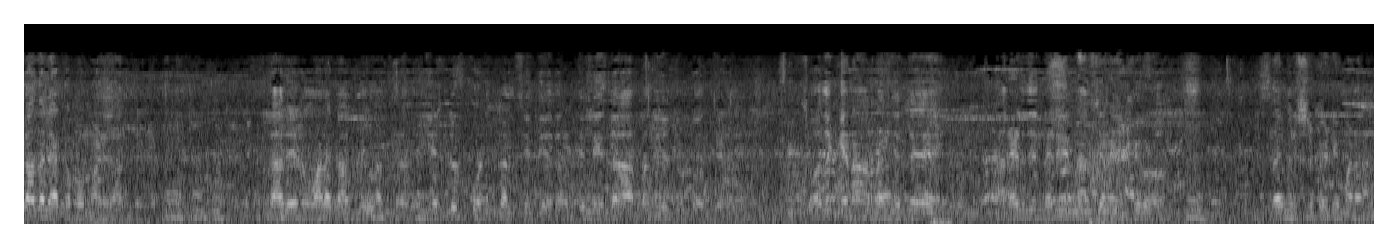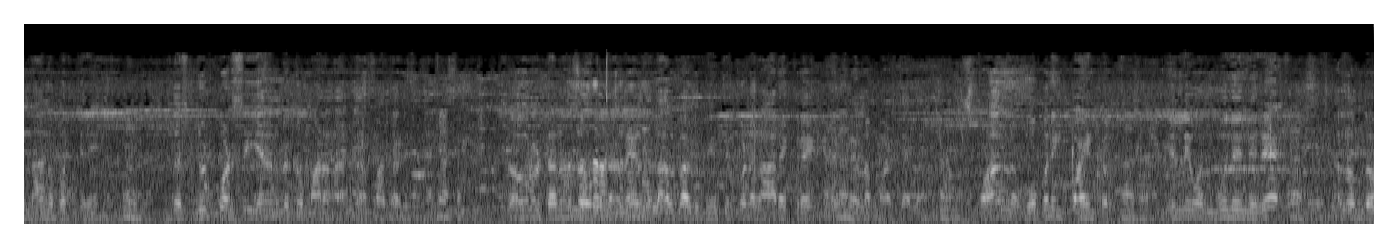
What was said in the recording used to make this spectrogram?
ಕಾಲದಲ್ಲಿ ಯಾಕಪ್ಪ ಮಾಡಿಲ್ಲ ಅಂತ ಹೇಳಿ. ಇಲ್ಲ, ಅದೇನು ಮಾಡೋಕ್ಕಾಗಲಿಲ್ಲ ಅಂತ ಹೇಳಿದ್ರೆ ಎಷ್ಟು ದುಡ್ಡು ಕೊಟ್ಟು ಕಳಿಸಿದ್ದೀರ ಡೆಲ್ಲಿಯಿಂದ ಬಂದಿದೆ ದುಡ್ಡು ಅಂತ ಹೇಳಿದ್ರೆ ಸೊ ಅದಕ್ಕೇನೋ ನನ್ನ ಜೊತೆ ನಾನು ಹೇಳಿದ್ದೀನಿ ನಡಿ ನಾಲ್ಕು ಜನ ಎಂ ಪಿಗಳು ಪ್ರೈಮ್ ಮಿನಿಸ್ಟರ್ ಭೇಟಿ ಮಾಡೋಣ ನಾನು ಬರ್ತೀನಿ. ಒಂದಷ್ಟು ದುಡ್ಡು ಕೊಡಿಸಿ ಏನೇನು ಬೇಕೋ ಮಾಡೋಣ ಅಂತ ಮಾತಾಡಿದ್ದೀನಿ. ಸೊ ಅವರು ಟನಲ್ ನಾನು ಹೇಳಿದೆ ಲಾಲ್ಬಾಗ್ ನೀವು ತಿಳ್ಕೊಂಡಾಗ ಆರು ಎಕರೆ ಎಕರೆ ಎಲ್ಲ ಮಾಡ್ತಾ ಇಲ್ಲ. ಸ್ಮಾಲ್ ಓಪನಿಂಗ್ ಪಾಯಿಂಟ್ ಎಲ್ಲಿ ಒಂದು ಮೂಲೆಯಲ್ಲಿದೆ ಅಲ್ಲೊಂದು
